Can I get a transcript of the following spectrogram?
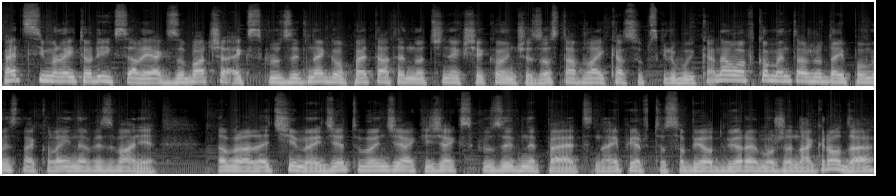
Pet Simulator X, ale jak zobaczę ekskluzywnego peta, ten odcinek się kończy. Zostaw lajka, subskrybuj kanał, a w komentarzu daj pomysł na kolejne wyzwanie. Dobra, lecimy. Gdzie tu będzie jakiś ekskluzywny pet? Najpierw to sobie odbiorę może nagrodę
